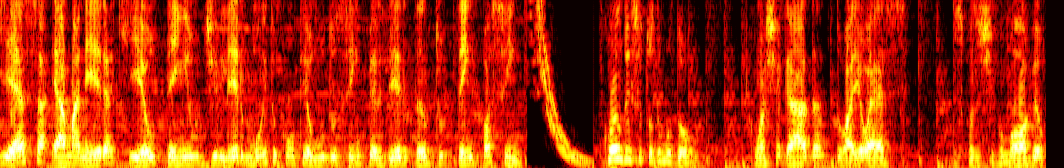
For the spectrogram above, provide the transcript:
e essa é a maneira que eu tenho de ler muito conteúdo sem perder tanto tempo assim. Quando isso tudo mudou? Com a chegada do iOS, dispositivo móvel,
